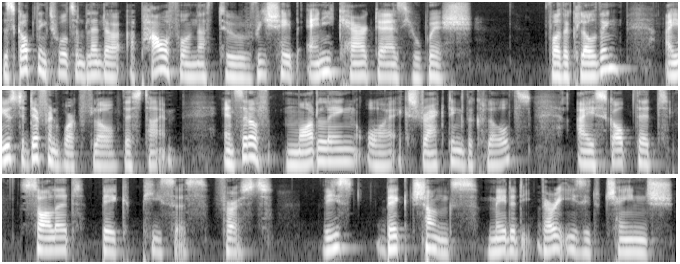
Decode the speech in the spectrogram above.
The sculpting tools in Blender are powerful enough to reshape any character as you wish. For the clothing, I used a different workflow this time. Instead of modeling or extracting the clothes, I sculpted solid big pieces first. These big chunks made it very easy to change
